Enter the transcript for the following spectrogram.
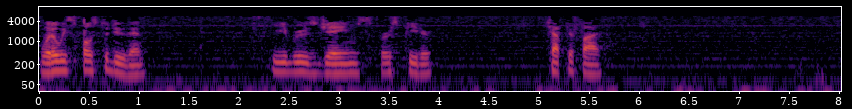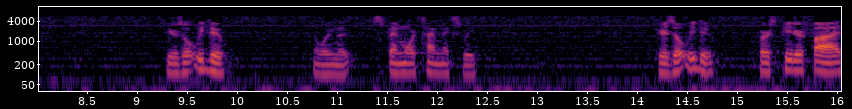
What are we supposed to do then? Hebrews, James, 1 Peter, chapter 5. here's what we do. And we're going to spend more time next week. Here's what we do. 1 Peter 5,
